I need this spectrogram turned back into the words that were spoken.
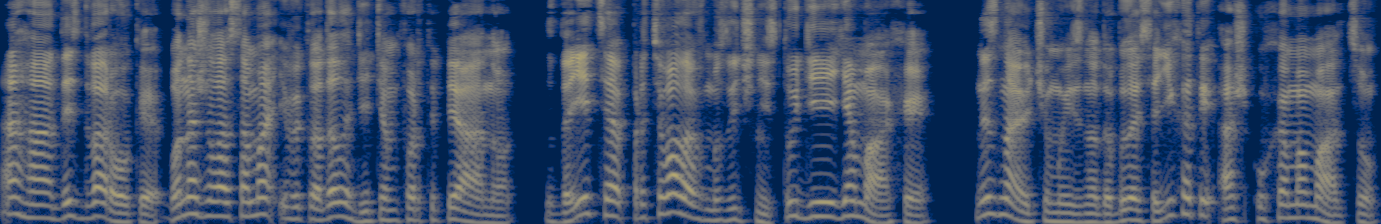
Ага, десь два роки. Вона жила сама і викладала дітям фортепіано. Здається, працювала в музичній студії Ямахи. Не знаю, чому їй знадобилося їхати аж у Хамамацу,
